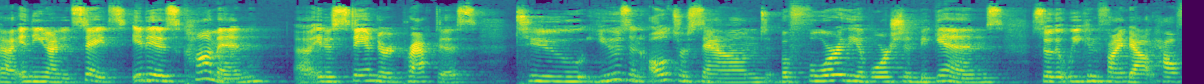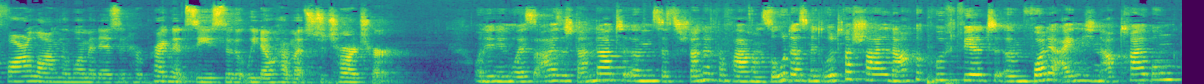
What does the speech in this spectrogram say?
uh, in the United States, it is common, uh, it is standard practice to use an ultrasound before the abortion begins so that we can find out how far along the woman is in her pregnancy so that we know how much to charge her. Und in den USA ist, Standard, ähm, ist das Standardverfahren so, dass mit Ultraschall nachgeprüft wird ähm, vor der eigentlichen Abtreibung,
